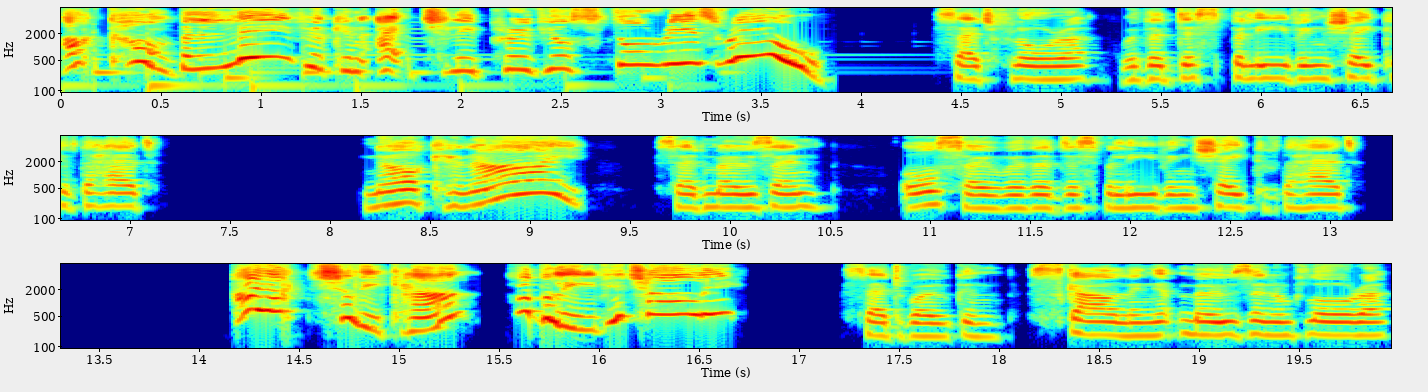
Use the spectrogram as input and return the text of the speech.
I can't believe you can actually prove your story is real, said Flora, with a disbelieving shake of the head. Nor can I, said Mosen, also with a disbelieving shake of the head. I actually can. I believe you, Charlie, said Wogan, scowling at Mosen and Flora.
